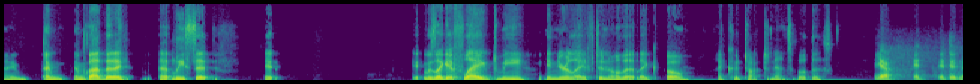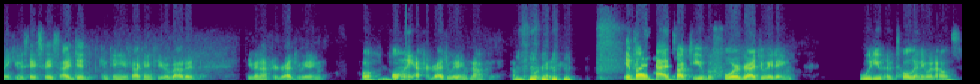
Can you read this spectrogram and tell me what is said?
I'm I'm I'm glad that I at least it it it was like it flagged me in your life to know that like oh I could talk to Nance about this. Yeah, it it did make you a safe space. I did continue talking to you about it even after graduating. Well, mm-hmm. only after graduating, not, not before graduating. if I had talked to you before graduating, would you have told anyone else?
